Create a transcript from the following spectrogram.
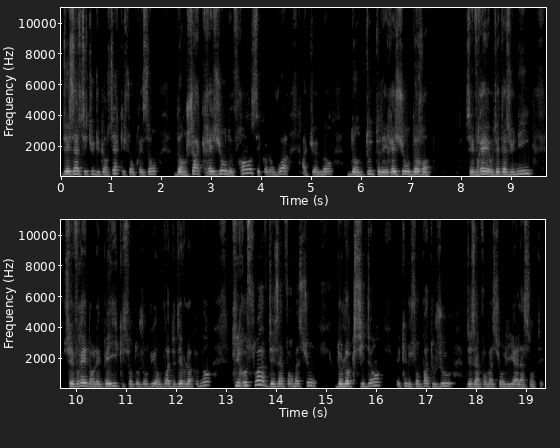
des instituts du cancer qui sont présents dans chaque région de France et que l'on voit actuellement dans toutes les régions d'Europe. C'est vrai aux États-Unis, c'est vrai dans les pays qui sont aujourd'hui en voie de développement, qui reçoivent des informations de l'Occident et qui ne sont pas toujours des informations liées à la santé.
